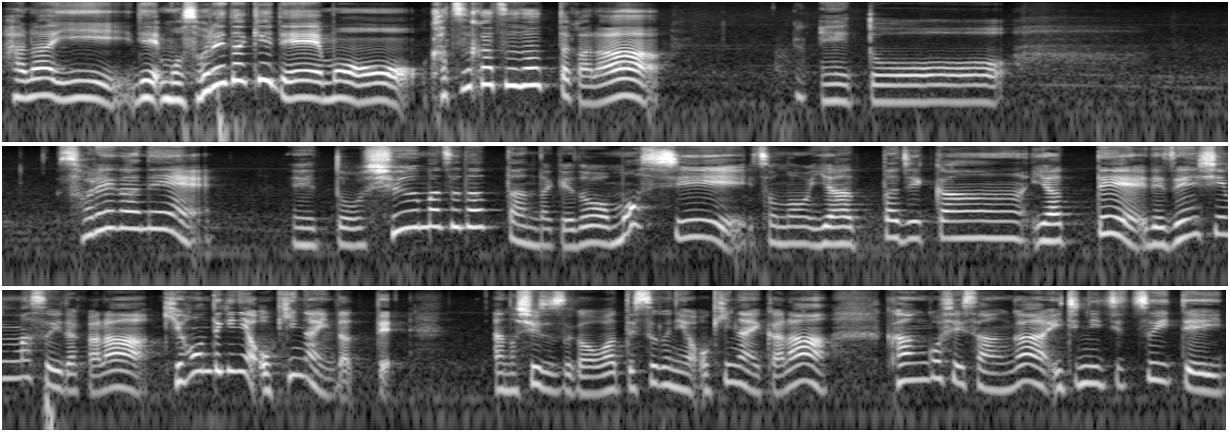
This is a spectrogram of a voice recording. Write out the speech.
払いでもうそれだけでもうカツカツだったからえっ、とそれがねえっと、週末だったんだけどもしそのやった時間やってで全身麻酔だから基本的には起きないんだって。あの手術が終わってすぐには起きないから看護師さんが1日ついて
